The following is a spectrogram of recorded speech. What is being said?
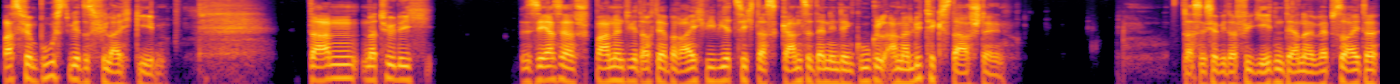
was für ein Boost wird es vielleicht geben? Dann natürlich sehr, sehr spannend wird auch der Bereich, wie wird sich das Ganze denn in den Google Analytics darstellen? Das ist ja wieder für jeden, der eine Webseite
